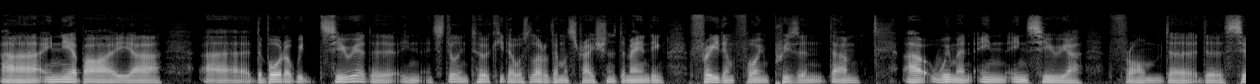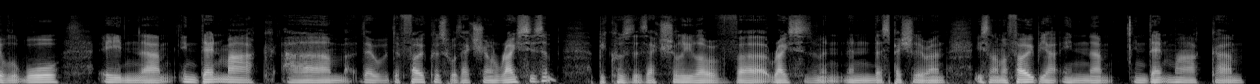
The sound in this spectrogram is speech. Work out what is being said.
in nearby uh, the border with Syria, the, in, still in Turkey, there was a lot of demonstrations demanding freedom for imprisoned um, uh, women in, in Syria from the, the civil war. In um, in Denmark, um, the, the focus was actually on racism because there's actually a lot of uh, racism and, and, especially around Islamophobia in um, in Denmark um,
